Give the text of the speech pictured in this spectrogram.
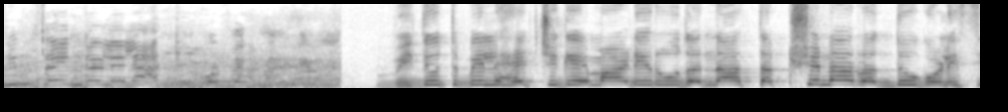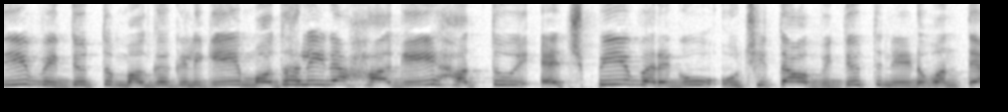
ನಿಮ್ಮ ಸೈನ್ಗಳನ್ನೆಲ್ಲ ಹಾಕಿ ಕೊಡ್ಬೇಕು ನಮಗೆ ವಿದ್ಯುತ್ ಬಿಲ್ ಹೆಚ್ಚಿಗೆ ಮಾಡಿರುವುದನ್ನ ತಕ್ಷಣ ರದ್ದುಗೊಳಿಸಿ ವಿದ್ಯುತ್ ಮಗ್ಗಗಳಿಗೆ ಮೊದಲಿನ ಹಾಗೆ ಹತ್ತು ಎಚ್ಪಿವರೆಗೂ ಉಚಿತ ವಿದ್ಯುತ್ ನೀಡುವಂತೆ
